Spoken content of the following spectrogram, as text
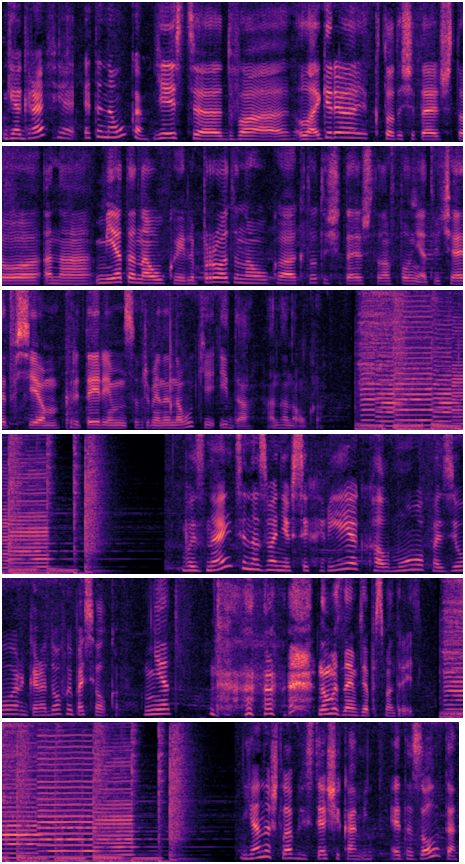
География — это наука? Есть э, два лагеря. Кто-то считает, что она метанаука или протонаука, а кто-то считает, что она вполне отвечает всем критериям современной науки. И да, она наука. Вы знаете название всех рек, холмов, озер, городов и поселков? Нет. Но мы знаем, где посмотреть. Я нашла блестящий камень. Это золото?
